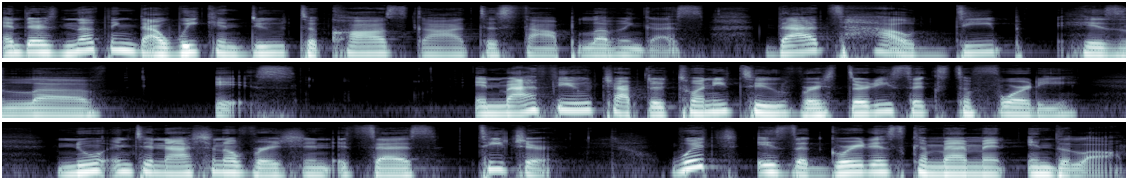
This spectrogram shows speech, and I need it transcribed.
And there's nothing that we can do to cause God to stop loving us. That's how deep His love is. In Matthew chapter 22, verse 36 to 40, New International Version, it says, Teacher, which is the greatest commandment in the law?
